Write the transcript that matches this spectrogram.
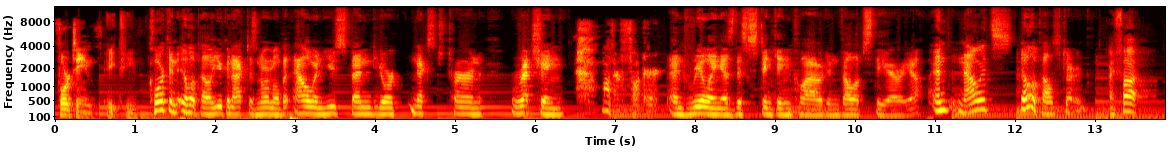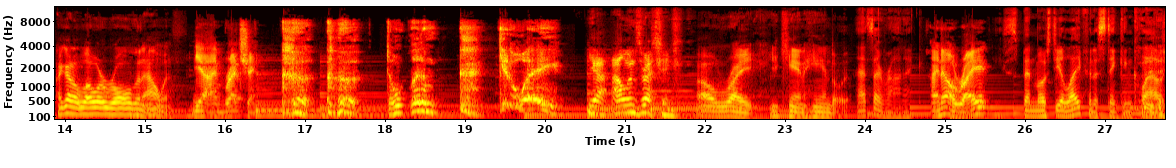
14. 18. Clork and Illipel, you can act as normal, but Alwyn, you spend your next turn retching Motherfucker. and reeling as this stinking cloud envelops the area. And now it's Illipel's turn. I thought I got a lower roll than Alwyn. Yeah, I'm retching. Don't let him get away. Yeah, Alan's retching. Oh, right. You can't handle it. That's ironic. I know, right? You spend most of your life in a stinking cloud.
